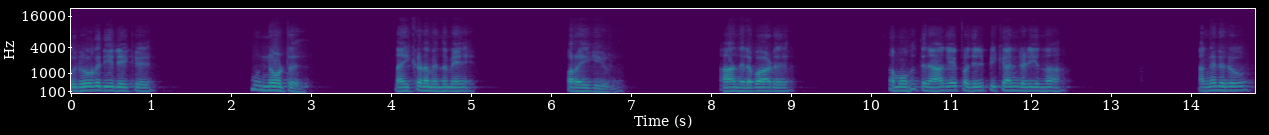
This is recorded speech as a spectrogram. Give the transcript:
പുരോഗതിയിലേക്ക് മുന്നോട്ട് നയിക്കണമെന്നുമേ പറയുകയുള്ളൂ. ആ നിലപാട് സമൂഹത്തിനാകെ പ്രചരിപ്പിക്കാൻ കഴിയുന്ന അങ്ങനൊരു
